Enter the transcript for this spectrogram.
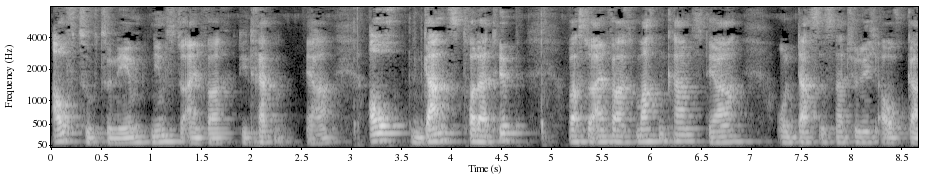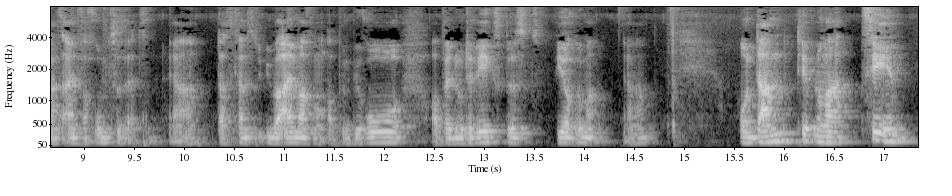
Aufzug zu nehmen, nimmst du einfach die Treppen. Ja, auch ein ganz toller Tipp, was du einfach machen kannst. Ja, und das ist natürlich auch ganz einfach umzusetzen. Ja, das kannst du überall machen, ob im Büro, ob wenn du unterwegs bist, wie auch immer. Ja. Und dann Tipp Nummer 10,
